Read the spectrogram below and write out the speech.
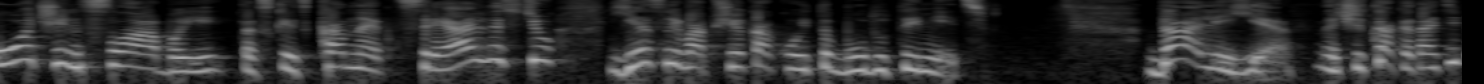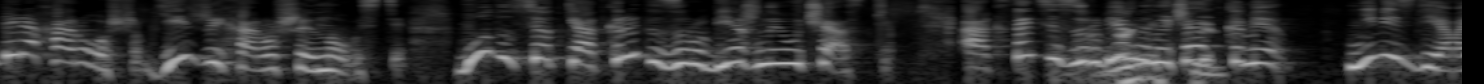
очень слабый, так сказать, коннект с реальностью, если вообще какой-то будут иметь. Далее, значит, как это? А теперь о хорошем. Есть же и хорошие новости. Будут все-таки открыты зарубежные участки. А, кстати, с зарубежными участками не везде.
